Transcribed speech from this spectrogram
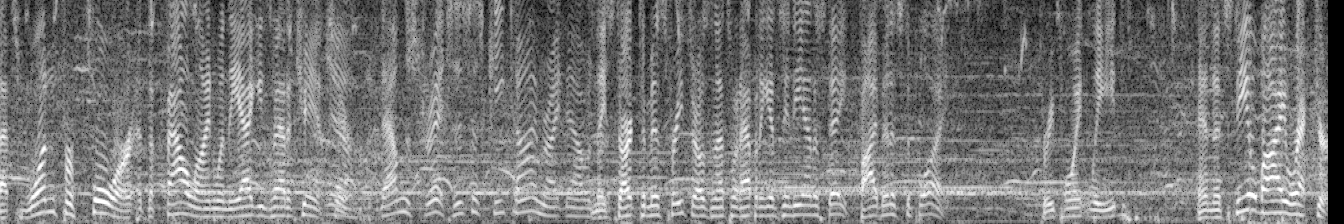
That's one for four at the foul line when the Aggies have had a chance here. Yeah, down the stretch. This is key time right now. And they start to miss free throws, and that's what happened against Indiana State. Five minutes to play. Three point lead. And the steal by Rector.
